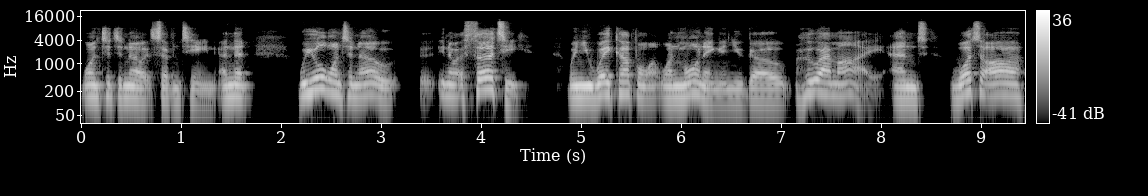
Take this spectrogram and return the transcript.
wanted to know at 17, and that we all want to know, you know, at 30, when you wake up on one morning and you go, Who am I? And what are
